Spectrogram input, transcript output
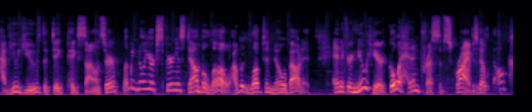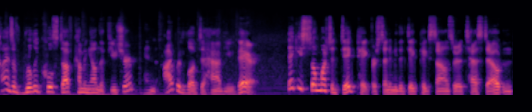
Have you used the DigPig silencer? Let me know your experience down below. I would love to know about it. And if you're new here, go ahead and press subscribe. It's got all kinds of really cool stuff coming out in the future, and I would love to have you there. Thank you so much to DigPig for sending me the DigPig silencer to test out and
